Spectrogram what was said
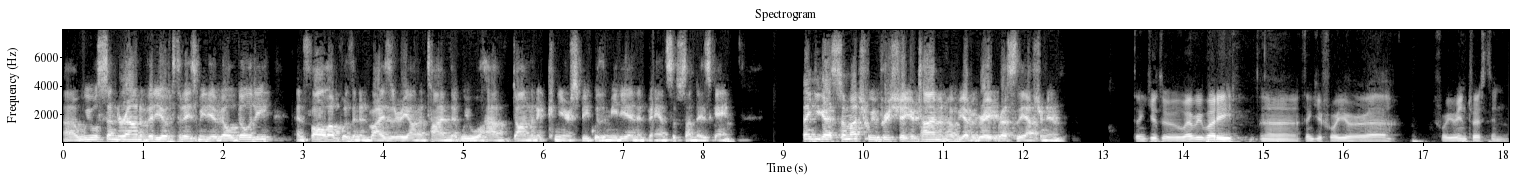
Uh, we will send around a video of today's media availability and follow up with an advisory on a time that we will have Dominic Kinnear speak with the media in advance of Sunday's game. Thank you guys so much. We appreciate your time and hope you have a great rest of the afternoon. Thank you to everybody. Uh, thank you for your uh, for your interest in,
